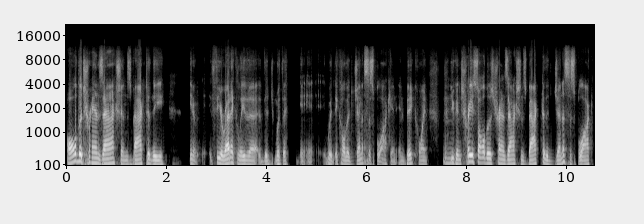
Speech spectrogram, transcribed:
all the transactions back to the you know theoretically the the with the what they call the genesis block in, in bitcoin you can trace all those transactions back to the genesis block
